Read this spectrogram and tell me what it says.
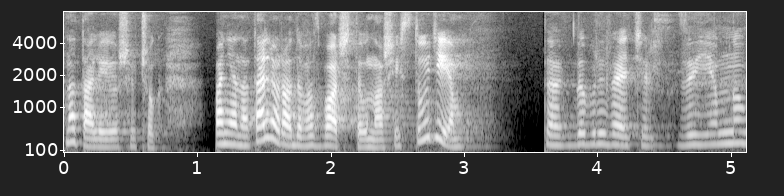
Наталією Шевчук. Пані Наталю, рада вас бачити у нашій студії. Так, добрий вечір. Взаємно.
